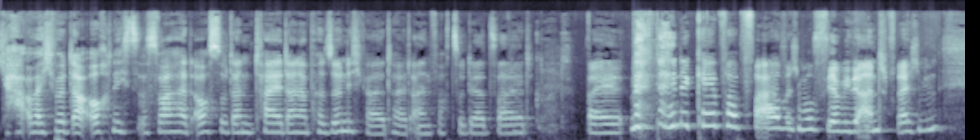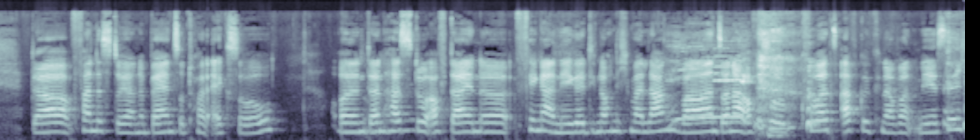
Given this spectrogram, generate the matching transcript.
ja, aber ich würde da auch nichts, das war halt auch so dann Teil deiner Persönlichkeit halt einfach zu der Zeit. Oh Gott. Weil deine K-Pop-Phase, ich muss es ja wieder ansprechen, da fandest du ja eine Band so toll, EXO. Und dann hast du auf deine Fingernägel, die noch nicht mal lang waren, sondern auch so kurz abgeknabbert mäßig,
